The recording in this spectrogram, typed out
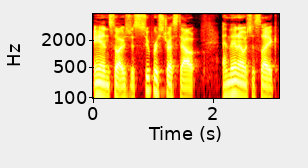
And so I was just super stressed out. And then I was just like,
